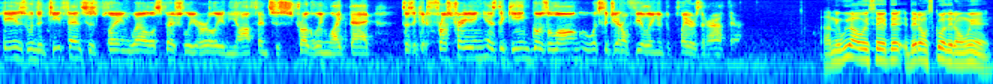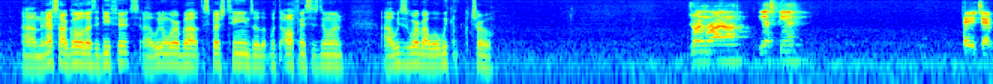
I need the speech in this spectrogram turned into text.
Games when the defense is playing well, especially early, and the offense is struggling like that, does it get frustrating as the game goes along? What's the general feeling of the players that are out there? I mean, we always say if they, if they don't score, they don't win. Um, and that's our goal as a defense. Uh, we don't worry about the special teams or the, what the offense is doing. Uh, we just worry about what we can control. Jordan Raanan, ESPN. Hey, Jim.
